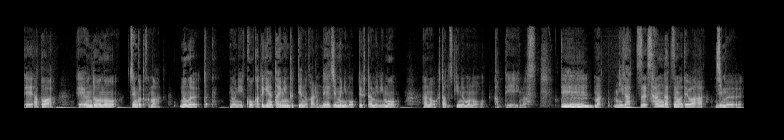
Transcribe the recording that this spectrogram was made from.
えーあとは、えー運動の前後とか、まあ、飲むのに効果的なタイミングっていうのがあるんで、ジムに持っていくためにも、あの、蓋付きのものを買っています。で、うんまあ、2月、3月まではジム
